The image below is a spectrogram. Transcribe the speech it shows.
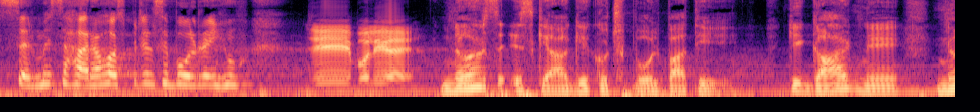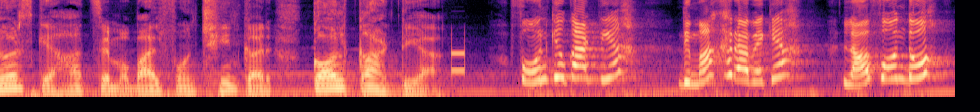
सर मैं सहारा हॉस्पिटल से बोल रही हूँ। जी बोलिए। नर्स इसके आगे कुछ बोल पाती कि गार्ड ने नर्स के हाथ से मोबाइल फ़ोन छीनकर कॉल काट दिया। फ़ोन क्यों काट दिया? दिमाग खराब है क्या? लाओ फ़ोन दो।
